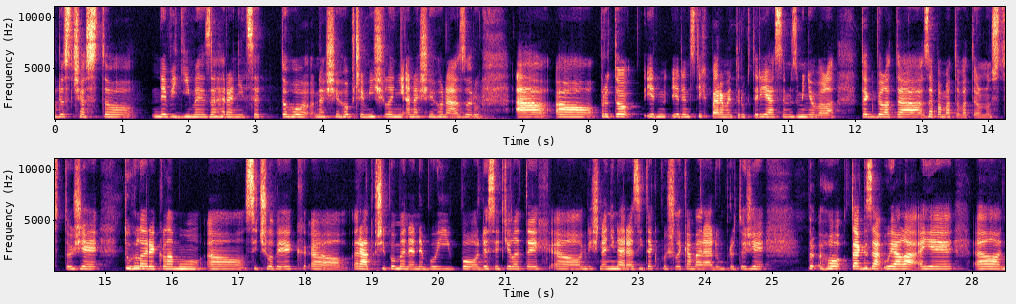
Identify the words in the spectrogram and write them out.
dost často nevidíme za hranice toho našeho přemýšlení a našeho názoru. A, a proto jeden, jeden z těch parametrů, který já jsem zmiňovala, tak byla ta zapamatovatelnost. To, že tuhle reklamu uh, si člověk uh, rád připomene nebo ji po deseti letech, uh, když na ní narazí, tak pošle kamarádům, protože ho tak zaujala a je uh,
